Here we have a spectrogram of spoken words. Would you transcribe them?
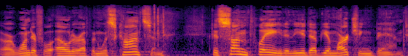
our wonderful elder up in Wisconsin, his son played in the UW marching band.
